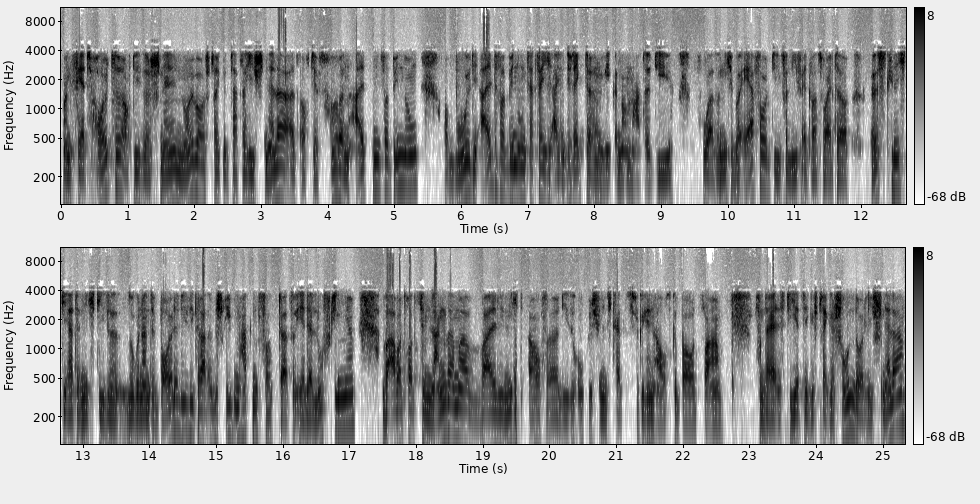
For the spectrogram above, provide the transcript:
Man fährt heute auf dieser schnellen Neubaustrecke tatsächlich schneller als auf der früheren alten Verbindung, obwohl die alte Verbindung tatsächlich einen direkteren Weg genommen hatte. Die fuhr also nicht über Erfurt, die verlief etwas weiter östlich, die hatte nicht diese sogenannte Beule, die Sie gerade beschrieben hatten, folgte also eher der Luftlinie, war aber trotzdem langsamer, weil die nicht auf äh, diese Hochgeschwindigkeitszüge hin ausgebaut war. Von daher ist die jetzige Strecke schon deutlich schneller,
